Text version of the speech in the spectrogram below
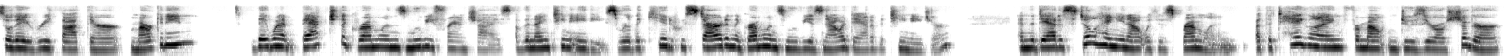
So they rethought their marketing. They went back to the Gremlins movie franchise of the 1980s, where the kid who starred in the Gremlins movie is now a dad of a teenager. And the dad is still hanging out with his gremlin, but the tagline for Mountain Dew Zero Sugar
